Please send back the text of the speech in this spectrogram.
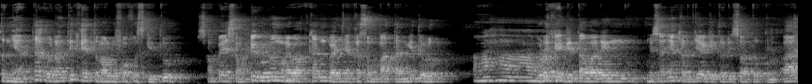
ternyata orang tuh kayak terlalu fokus gitu sampai sampai orang melewatkan banyak kesempatan gitu loh. Ah, Orang kayak ditawarin misalnya kerja gitu di suatu tempat,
